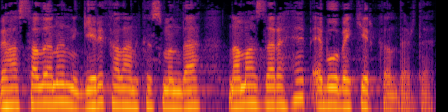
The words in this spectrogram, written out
ve hastalığının geri kalan kısmında namazları hep Ebu Bekir kıldırdı.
